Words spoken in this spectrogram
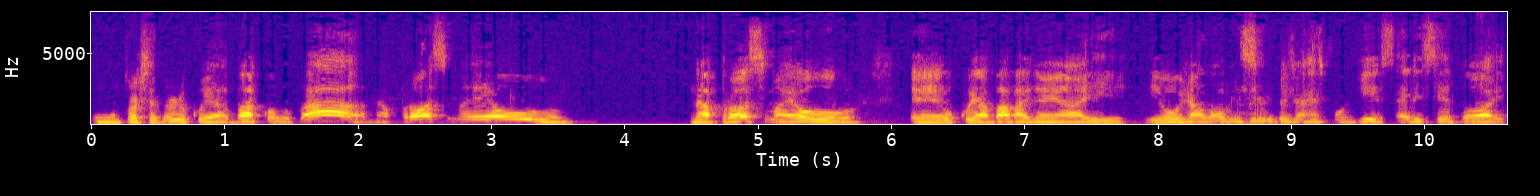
um torcedor do Cuiabá colocou, ah, na próxima é o na próxima é o é, o Cuiabá vai ganhar aí. E eu já logo em uhum. seguida já respondi, Série C dói.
